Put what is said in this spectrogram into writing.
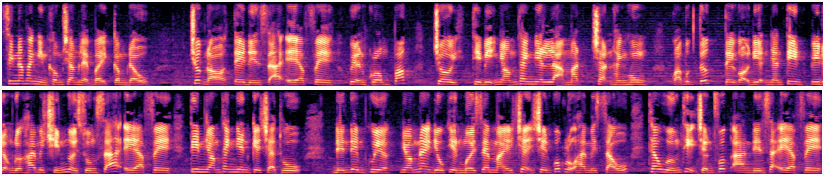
sinh năm 2007 cầm đầu. Trước đó, Tê đến xã Ea Phê, huyện Krông Park chơi thì bị nhóm thanh niên lạ mặt chặn hành hung. Quá bực tức, Tê gọi điện nhắn tin huy động được 29 người xuống xã Ea Phê tìm nhóm thanh niên kia trả thù. Đến đêm khuya, nhóm này điều khiển 10 xe máy chạy trên quốc lộ 26 theo hướng thị trấn Phước An đến xã Ea Phê.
